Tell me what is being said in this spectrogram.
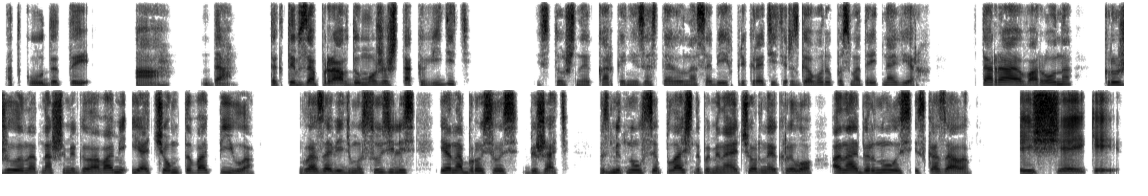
Откуда ты...» «А, да. Так ты взаправду можешь так видеть?» Истошная карканье заставила нас обеих прекратить разговор и посмотреть наверх. Вторая ворона кружила над нашими головами и о чем то вопила. Глаза ведьмы сузились, и она бросилась бежать. Взметнулся плащ, напоминая черное крыло. Она обернулась и сказала — «Ищейки!»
